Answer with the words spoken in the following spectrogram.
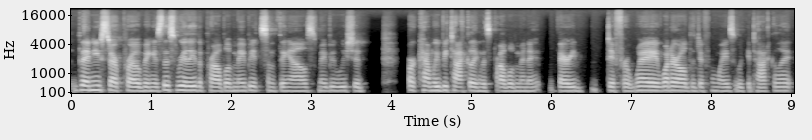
then you start probing is this really the problem maybe it's something else maybe we should or can we be tackling this problem in a very different way what are all the different ways we could tackle it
